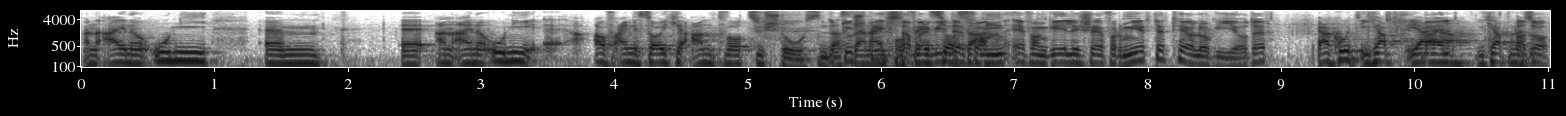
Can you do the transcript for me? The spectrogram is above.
an einer Uni, ähm, äh, an einer Uni äh, auf eine solche Antwort zu stoßen. Dass du dann sprichst aber wieder sagt, von evangelisch reformierter Theologie, oder? Ja gut, ich habe ja, Weil, ja, ich habe also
